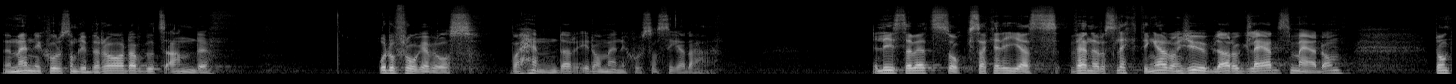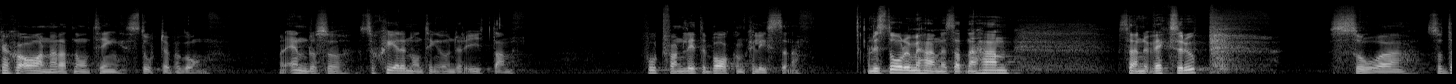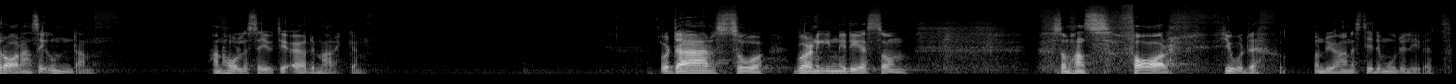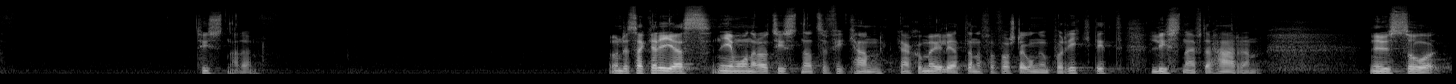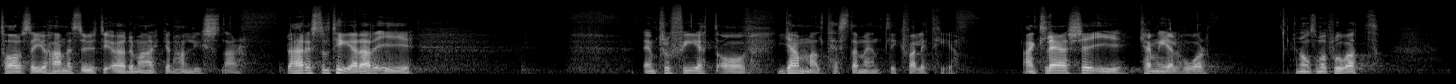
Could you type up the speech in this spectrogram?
Med människor som blir berörda av Guds ande. Och då frågar vi oss, vad händer i de människor som ser det här? Elisabets och Sakarias vänner och släktingar de jublar och gläds med dem. De kanske anar att någonting stort är på gång. Men ändå så, så sker det någonting under ytan. Fortfarande lite bakom kulisserna. Och det står om Johannes att när han sen växer upp så, så drar han sig undan. Han håller sig ute i ödemarken. Och där så går han in i det som som hans far gjorde under Johannes tid i moderlivet. Tystnaden. Under Sakarias nio månader av tystnad så fick han kanske möjligheten att för första gången på riktigt lyssna efter Herren. Nu så tar sig Johannes ut i ödemarken, han lyssnar. Det här resulterar i en profet av gammaltestamentlig kvalitet. Han klär sig i kamelhår. Någon som har provat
